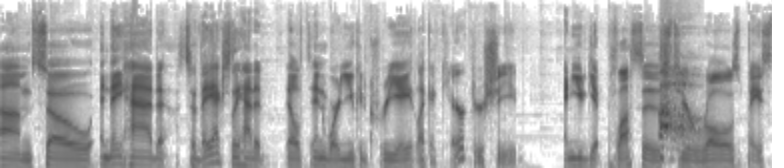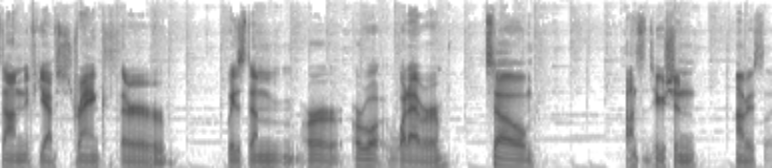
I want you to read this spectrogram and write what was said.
Um, so and they had so they actually had it built in where you could create like a character sheet, and you'd get pluses to your rolls based on if you have strength or wisdom or or whatever. So Constitution, obviously.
